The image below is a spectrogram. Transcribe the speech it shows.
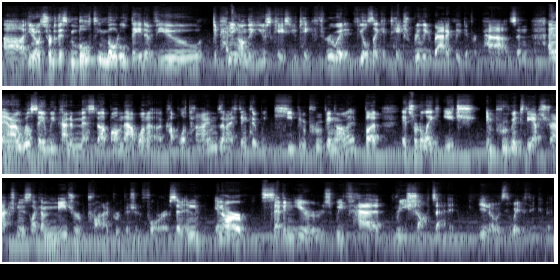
uh, you know it's sort of this multimodal data view. Depending on the use case you take through it it feels like it takes really radically different paths. And and, and i will say we've kind of messed up on that one a, a couple of times and i think that we keep improving on it but it's sort of like each improvement to the abstraction is like a major product revision for us. And, and in our seven years we've had three shots at it you know is the way to think of it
